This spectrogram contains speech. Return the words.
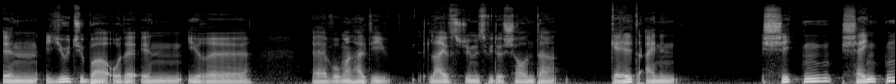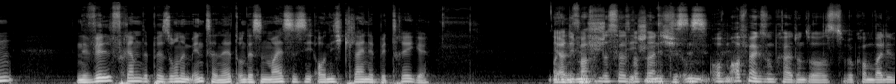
in YouTuber oder in ihre, äh, wo man halt die Livestreams, Videos schauen, da Geld einen schicken, schenken, eine wildfremde Person im Internet und das sind meistens auch nicht kleine Beträge. Ja, die machen das halt wahrscheinlich, das um, um Aufmerksamkeit und sowas zu bekommen, weil die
